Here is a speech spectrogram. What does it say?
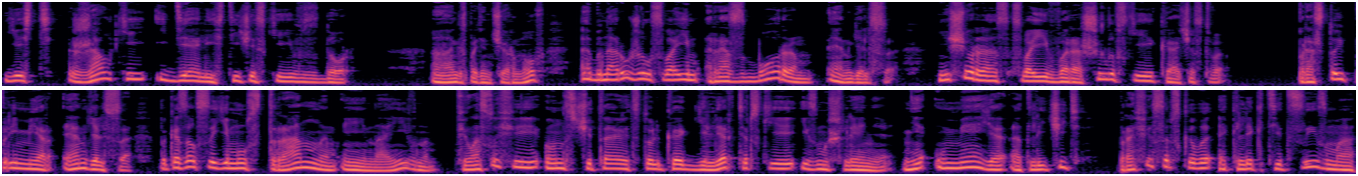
есть жалкий идеалистический вздор. А господин Чернов обнаружил своим разбором Энгельса еще раз свои ворошиловские качества. Простой пример Энгельса показался ему странным и наивным. В философии он считает только гелертерские измышления, не умея отличить профессорского эклектицизма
